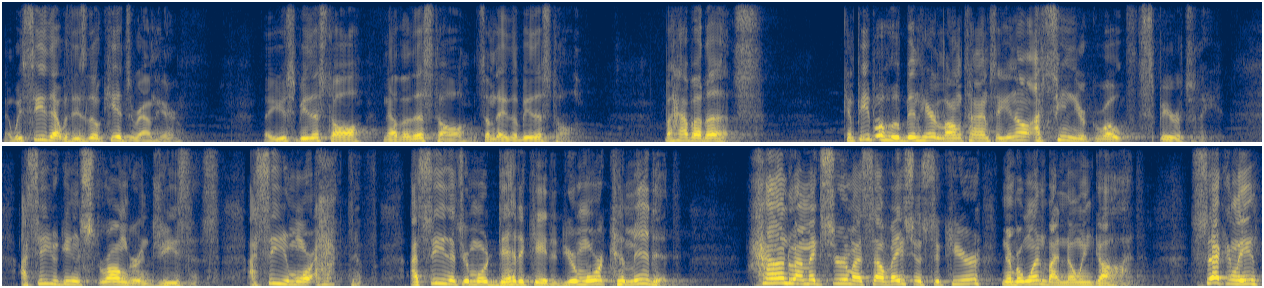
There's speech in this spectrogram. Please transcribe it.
Now, we see that with these little kids around here. They used to be this tall, now they're this tall, and someday they'll be this tall. But how about us? Can people who've been here a long time say, you know, I've seen your growth spiritually. I see you're getting stronger in Jesus. I see you more active. I see that you're more dedicated. You're more committed. How do I make sure my salvation is secure? Number one, by knowing God. Secondly,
